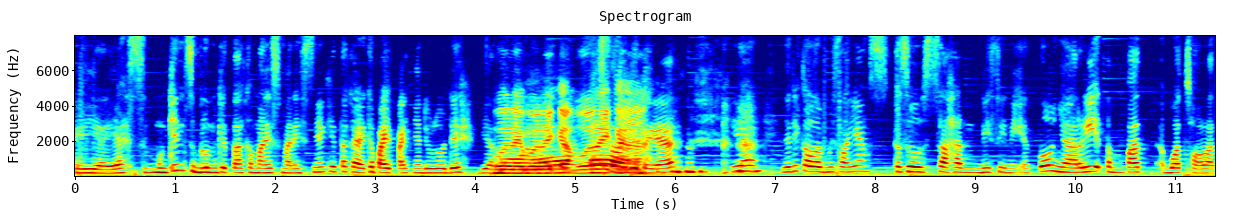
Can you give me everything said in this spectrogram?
Iya ya, Se- mungkin sebelum kita ke manis-manisnya kita kayak ke pahit-pahitnya dulu deh biar Boleh, mau boleh, Kak, boleh, Kak. gitu ya. Iya, jadi kalau misalnya yang kesusahan di sini itu nyari tempat buat sholat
